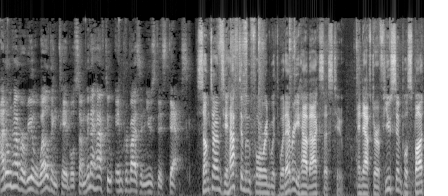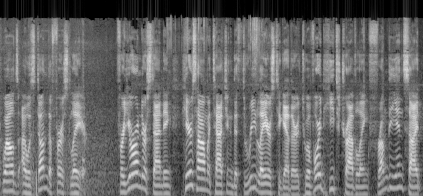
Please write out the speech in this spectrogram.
I don't have a real welding table, so I'm gonna have to improvise and use this desk. Sometimes you have to move forward with whatever you have access to, and after a few simple spot welds, I was done the first layer. For your understanding, here's how I'm attaching the three layers together to avoid heat traveling from the inside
